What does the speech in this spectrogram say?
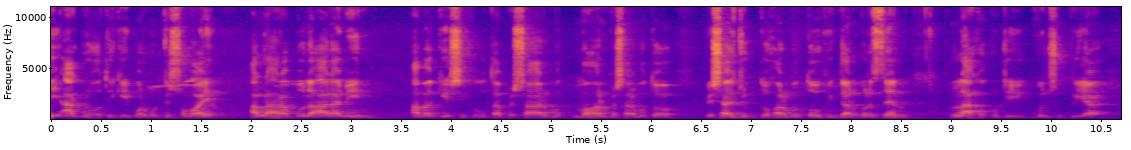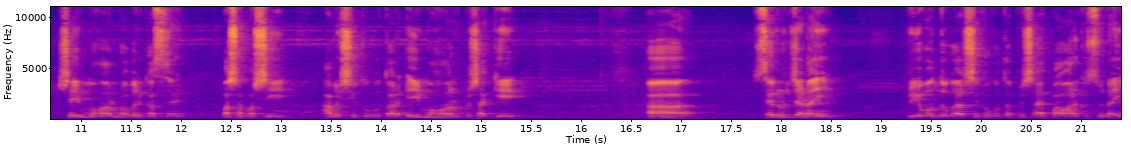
এই আগ্রহ থেকেই পরবর্তী সময়ে আল্লাহ রাব্বুল আলামিন আমাকে শিক্ষকতা পেশার মহান পেশার মতো পেশায় যুক্ত হওয়ার মতো তৌফিক দান করেছেন। লাখো কোটি গুণ শুক্রিয়া সেই মহান রবের কাছে। পাশাপাশি আমি শিক্ষকতার এই মহান পেশাকে সেলুট জানাই। প্রিয় বন্ধুগণ, শিক্ষকতা পেশায় পাওয়ার কিছু নাই,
